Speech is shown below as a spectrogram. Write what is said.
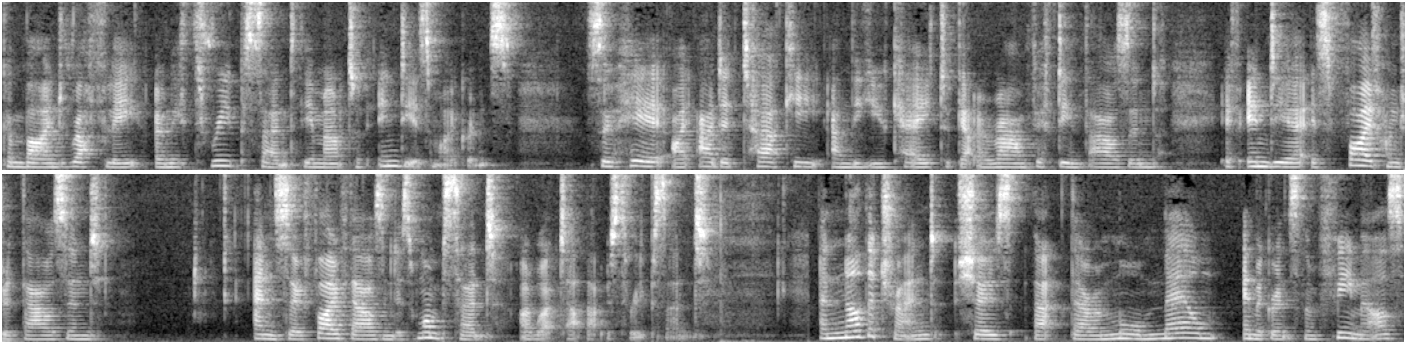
combined roughly only 3% the amount of India's migrants. So here I added Turkey and the UK to get around 15,000. If India is 500,000, and so 5,000 is 1%, I worked out that was 3%. Another trend shows that there are more male immigrants than females,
